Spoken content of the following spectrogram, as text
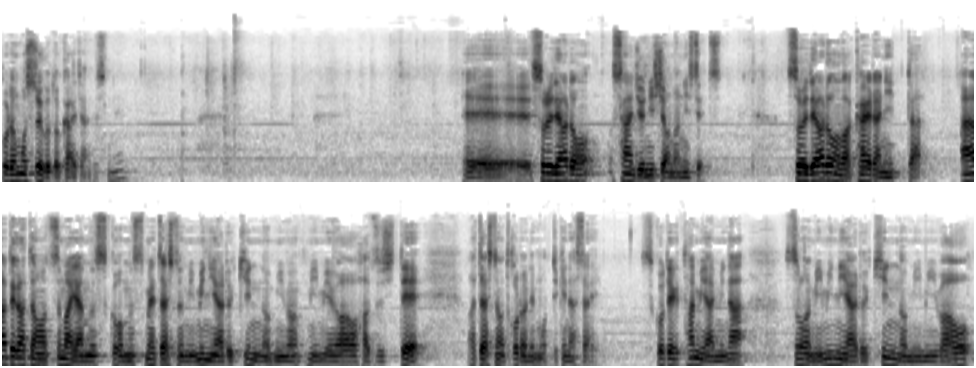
これ面白いこと書いてあるんですね。えー、それでアロン32章の2節。それでアロンは彼らに言った。あなた方の妻や息子娘たちの耳にある金の耳輪を外して私のところに持ってきなさい。そこで民は皆その耳にある金の耳輪を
